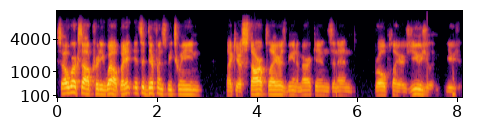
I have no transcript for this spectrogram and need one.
so it works out pretty well. But it, it's a difference between like your star players being Americans and then role players usually, usually.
